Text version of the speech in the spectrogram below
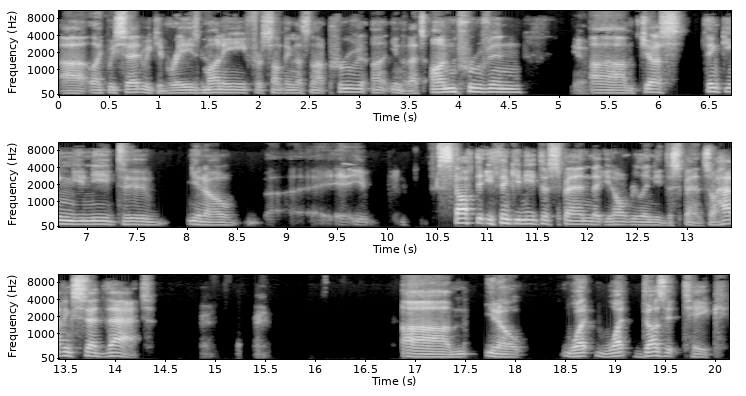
uh, like we said we could raise money for something that's not proven uh, you know that's unproven yeah. um, just thinking you need to you know uh, stuff that you think you need to spend that you don't really need to spend so having said that right. Right. um you know what what does it take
